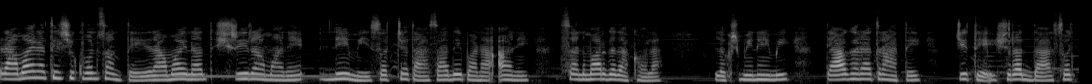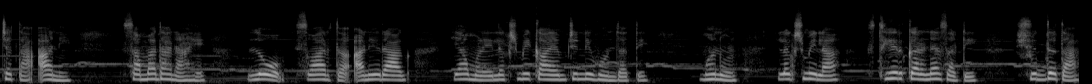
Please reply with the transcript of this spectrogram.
रामायणातील शिकवण सांगते. रामायणात श्रीरामाने नेहमी स्वच्छता साधेपणा आणि सन्मार्ग दाखवला. लक्ष्मी नेहमी त्या घरात राहते जिथे श्रद्धा स्वच्छता आणि समाधान आहे. लोभ स्वार्थ आणि राग यामुळे लक्ष्मी कायमची निघून जाते. म्हणून लक्ष्मीला स्थिर करण्यासाठी शुद्धता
